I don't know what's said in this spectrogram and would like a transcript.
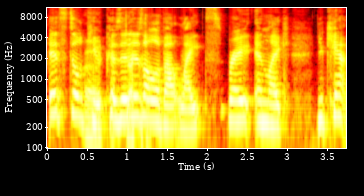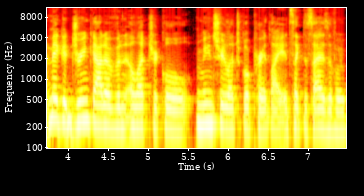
It's still uh, cute because it is all about lights, right? And like you can't make a drink out of an electrical Main Street electrical parade light. It's like the size of a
